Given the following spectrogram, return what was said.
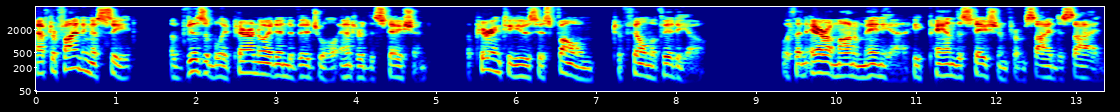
After finding a seat, a visibly paranoid individual entered the station, appearing to use his phone to film a video. With an air of monomania, he panned the station from side to side,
